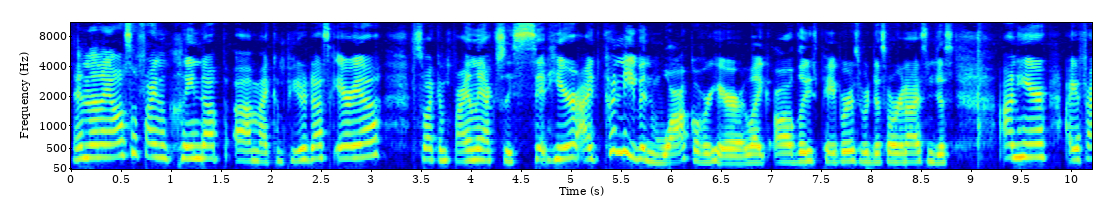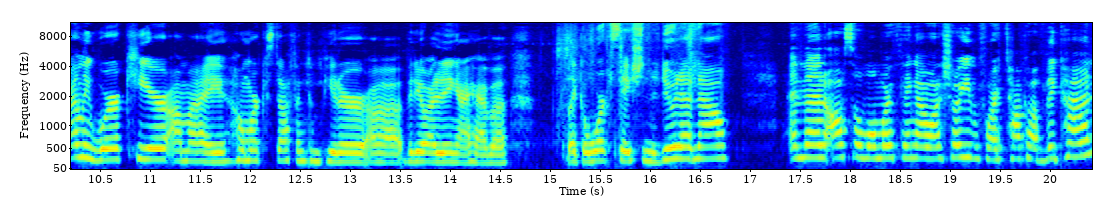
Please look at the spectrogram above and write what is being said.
And then I also finally cleaned up uh, my computer desk area so I can finally actually sit here. I couldn't even walk over here. Like all these papers were disorganized and just on here. I can finally work here on my homework stuff and computer uh, video editing. I have a like a workstation to do it at now. And then also one more thing I want to show you before I talk about VidCon.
